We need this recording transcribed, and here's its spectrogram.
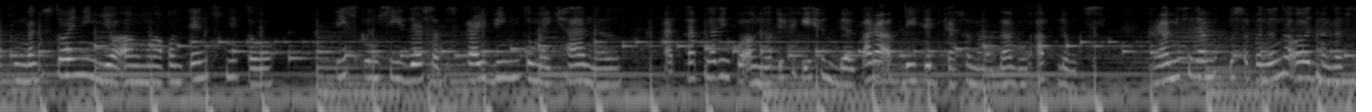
At kung nagustuhan ninyo ang mga contents nito, please consider subscribing to my channel at tap na rin po ang notification bell para updated ka sa mga bagong uploads. Maraming salamat po sa panonood hanggang sa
